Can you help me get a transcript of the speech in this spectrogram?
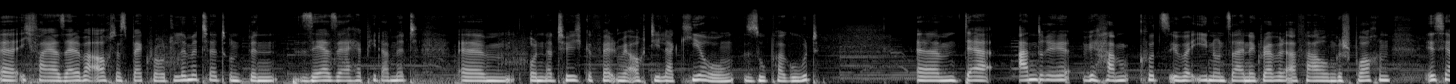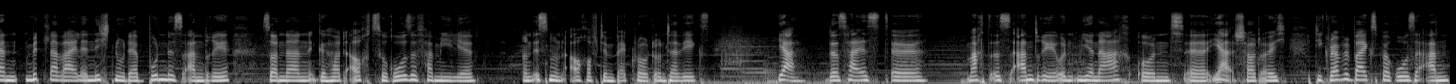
Äh, ich fahre ja selber auch das Backroad Limited und bin sehr, sehr happy damit. Ähm, und natürlich gefällt mir auch die Lackierung super gut. Ähm, der André, wir haben kurz über ihn und seine Gravel-Erfahrung gesprochen, ist ja mittlerweile nicht nur der Bundes-André, sondern gehört auch zur Rose-Familie und ist nun auch auf dem Backroad unterwegs. Ja, das heißt, äh, macht es André und mir nach und äh, ja, schaut euch die Gravelbikes bei Rose an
